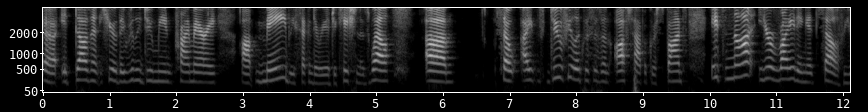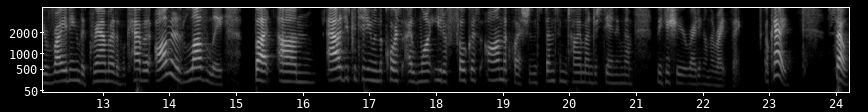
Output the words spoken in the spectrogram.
Uh, it doesn't here. They really do mean primary, uh, maybe secondary education as well. Um, so I do feel like this is an off-topic response. It's not your writing itself. Your writing, the grammar, the vocabulary, all of it is lovely. But um, as you continue in the course, I want you to focus on the questions, spend some time understanding them, making sure you're writing on the right thing. Okay, so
